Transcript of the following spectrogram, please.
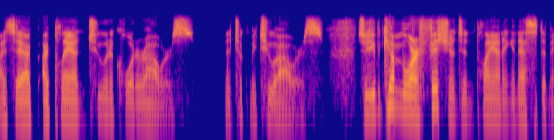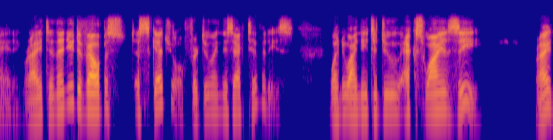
I'd say I, I planned two and a quarter hours. It took me two hours. So you become more efficient in planning and estimating, right? And then you develop a, a schedule for doing these activities. When do I need to do X, Y, and Z, right?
